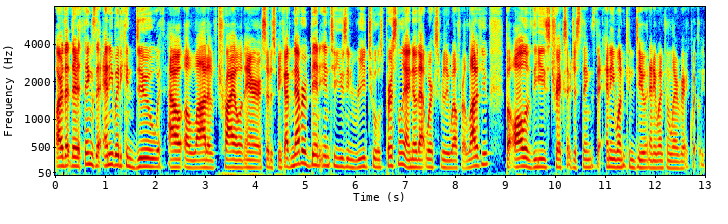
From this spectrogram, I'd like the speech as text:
are that they're things that anybody can do without a lot of trial and error, so to speak. I've never been into using reed tools personally. I know that works really well for a lot of you, but all of these tricks are just things that anyone can do and anyone can learn very quickly.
